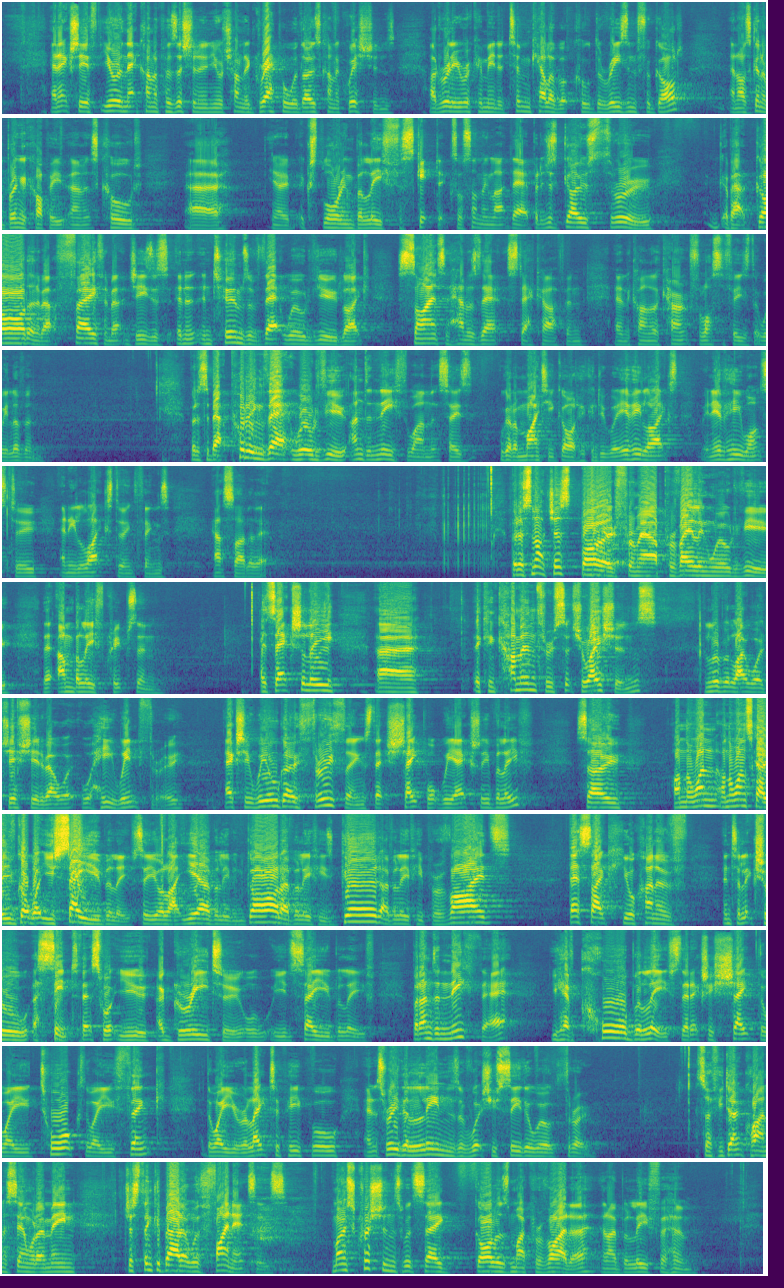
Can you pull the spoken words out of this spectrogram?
And actually, if you're in that kind of position and you're trying to grapple with those kind of questions, I'd really recommend a Tim Keller book called The Reason for God. And I was going to bring a copy. Um, it's called uh, you know, Exploring Belief for Skeptics or something like that. But it just goes through about God and about faith and about Jesus in, in terms of that worldview, like science and how does that stack up and, and the kind of the current philosophies that we live in. But it's about putting that worldview underneath one that says we've got a mighty God who can do whatever he likes, whenever he wants to, and he likes doing things outside of that. But it's not just borrowed from our prevailing worldview that unbelief creeps in. It's actually, uh, it can come in through situations, a little bit like what Jeff shared about what, what he went through. Actually, we all go through things that shape what we actually believe. So, on the, one, on the one scale, you've got what you say you believe. So you're like, yeah, I believe in God, I believe He's good, I believe He provides. That's like your kind of intellectual assent. That's what you agree to or you'd say you believe. But underneath that, you have core beliefs that actually shape the way you talk, the way you think, the way you relate to people, and it's really the lens of which you see the world through. So if you don't quite understand what I mean, just think about it with finances. Most Christians would say, God is my provider and I believe for him.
